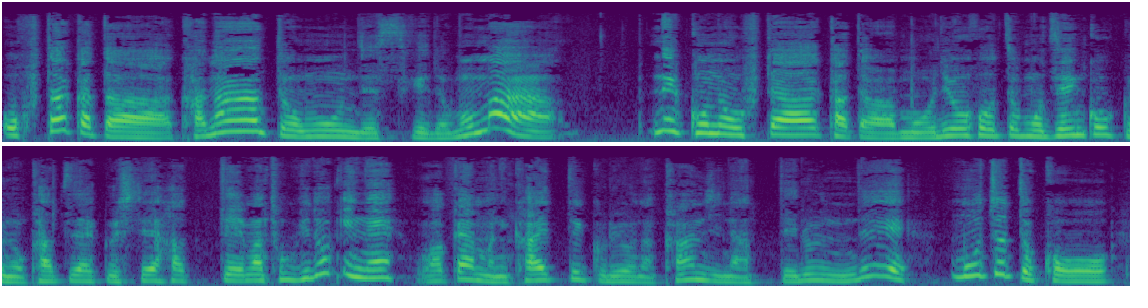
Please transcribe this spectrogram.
のお二方かなと思うんですけども、まあ、ね、このお二方はもう両方とも全国の活躍してはって、まあ、時々ね、和歌山に帰ってくるような感じになってるんで、もうちょっとこう、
